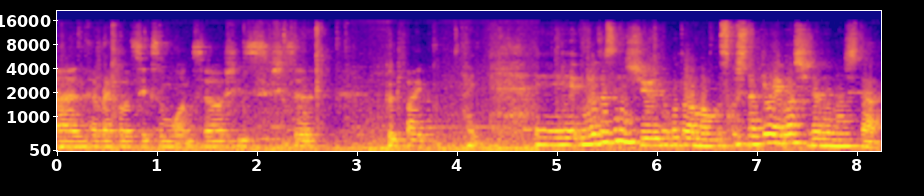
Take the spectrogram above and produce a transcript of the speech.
and her record six and one, so she's she's a good fight. えー、村田選手のことはまあ少しだけは調べました。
